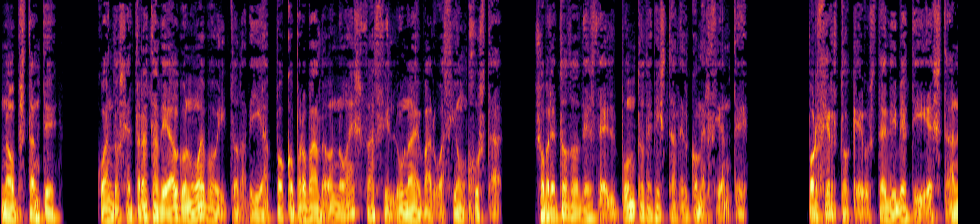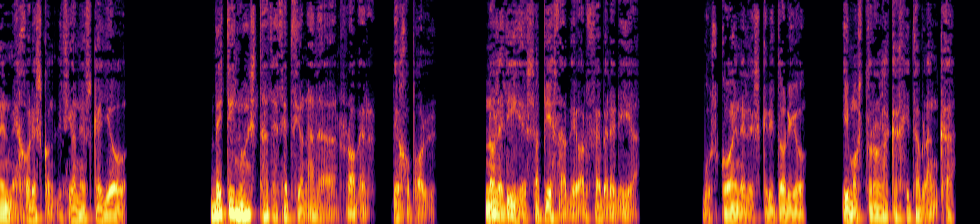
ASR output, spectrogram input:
No obstante, cuando se trata de algo nuevo y todavía poco probado, no es fácil una evaluación justa, sobre todo desde el punto de vista del comerciante. Por cierto que usted y Betty están en mejores condiciones que yo. Betty no está decepcionada, Robert, dijo Paul. No le di esa pieza de orfebrería. Buscó en el escritorio y mostró la cajita blanca.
